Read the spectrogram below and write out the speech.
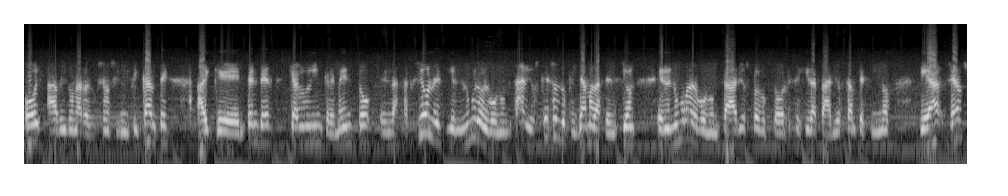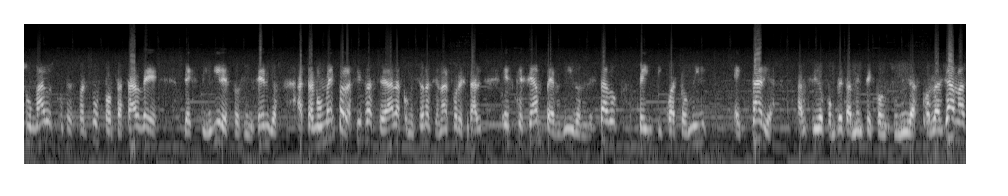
Hoy ha habido una reducción significante. Hay que entender que ha habido un incremento en las acciones y el número de voluntarios, que eso es lo que llama la atención en el número de voluntarios, productores, ejidatarios, campesinos, que se han sumado estos esfuerzos por tratar de de extinguir estos incendios. Hasta el momento las cifras que da la Comisión Nacional Forestal es que se han perdido en el estado 24 mil hectáreas, han sido completamente consumidas por las llamas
